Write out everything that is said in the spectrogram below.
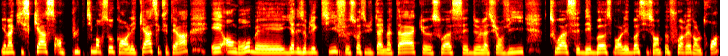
il y en a qui se cassent en plus petits morceaux quand on les casse, etc. Et en gros, ben, il y a des objectifs, soit c'est du time attack, soit c'est de la survie, soit c'est des boss. Bon, les boss, ils sont un peu foirés dans le 3,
